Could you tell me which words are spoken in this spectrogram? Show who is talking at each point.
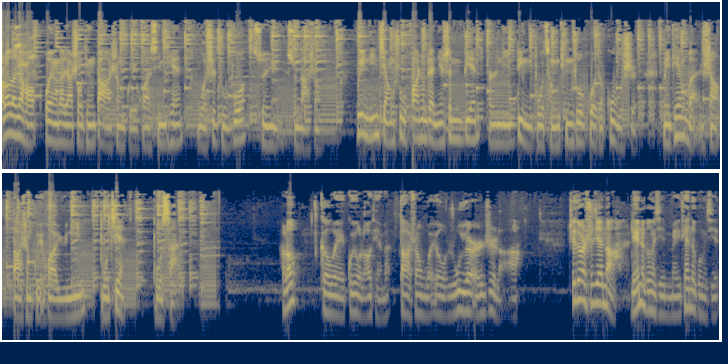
Speaker 1: Hello，大家好，欢迎大家收听《大圣鬼话》新篇，我是主播孙宇孙大圣，为您讲述发生在您身边而您并不曾听说过的故事。每天晚上，《大圣鬼话》与您不见不散。Hello，各位鬼友老铁们，大圣我又如约而至了啊！这段时间呢，连着更新，每天都更新，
